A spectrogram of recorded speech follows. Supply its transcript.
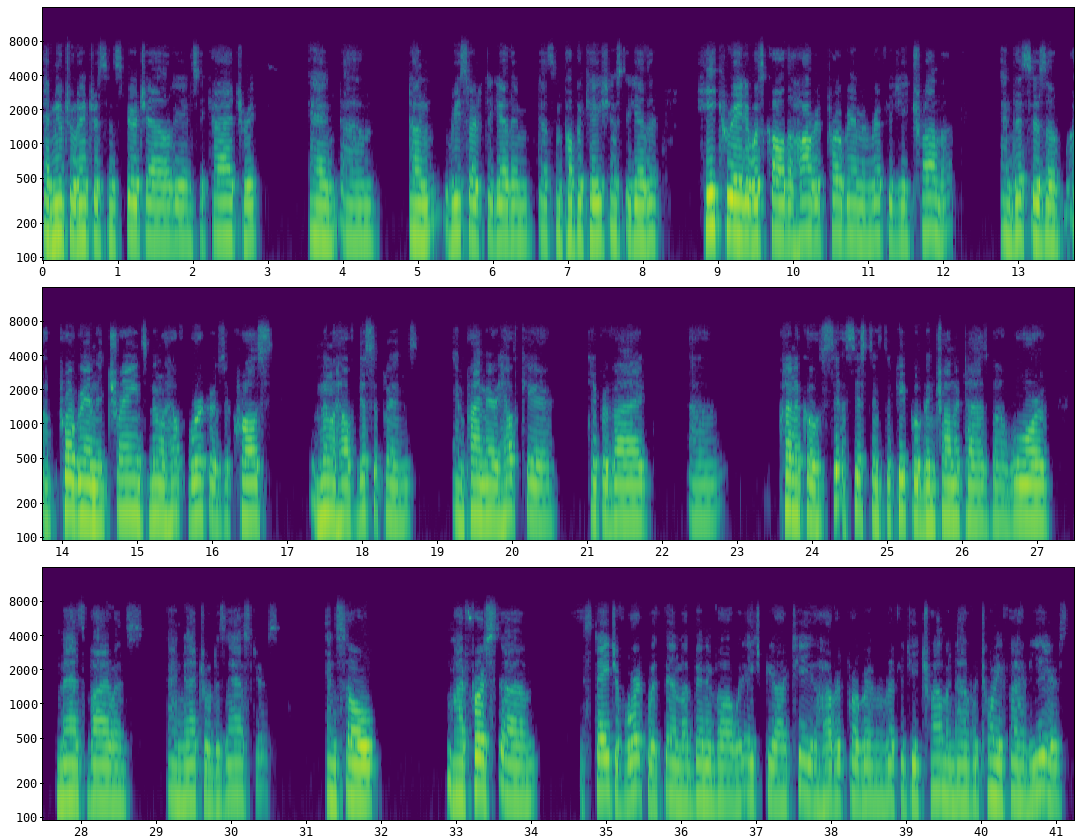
had mutual interests in spirituality and psychiatry, and um, done research together and done some publications together. He created what's called the Harvard Program in Refugee Trauma, and this is a, a program that trains mental health workers across mental health disciplines and primary health care to provide uh, clinical assistance to people who've been traumatized by war, mass violence, and natural disasters. And so, my first um, stage of work with them, I've been involved with HPRT, the Harvard Program of Refugee Trauma, now for 25 years.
